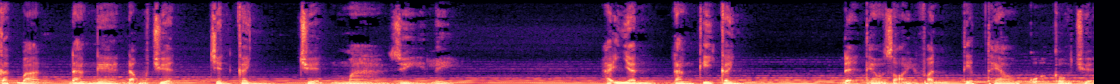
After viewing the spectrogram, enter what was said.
Các bạn đang nghe đọc truyện trên kênh Chuyện Ma Duy Ly. Hãy nhấn đăng ký kênh để theo dõi phần tiếp theo của câu chuyện.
